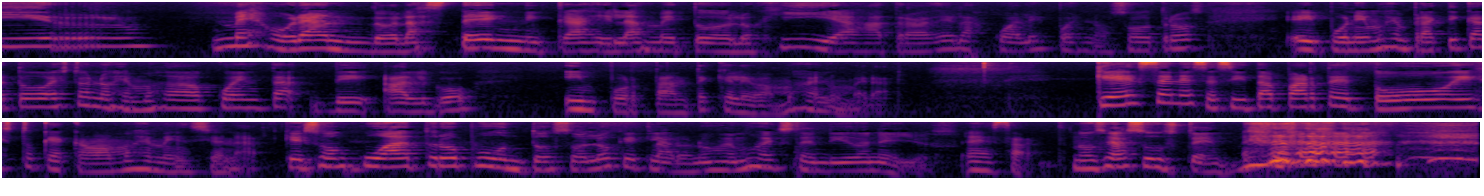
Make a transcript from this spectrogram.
ir mejorando las técnicas y las metodologías a través de las cuales pues nosotros eh, ponemos en práctica todo esto, nos hemos dado cuenta de algo importante que le vamos a enumerar. ¿Qué se necesita aparte de todo esto que acabamos de mencionar? Que son cuatro puntos, solo que claro, nos hemos extendido en ellos. Exacto. No se asusten.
